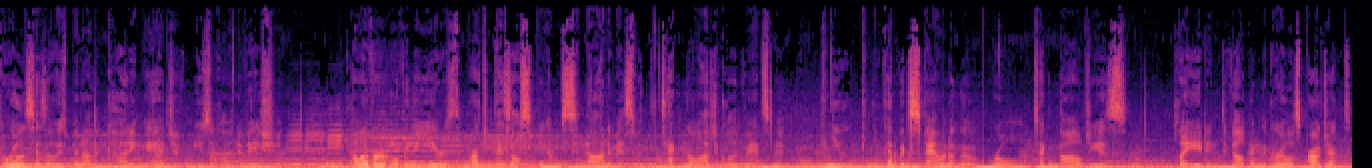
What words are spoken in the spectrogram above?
Gorillaz has always been on the cutting edge of musical innovation. However, over the years, the project has also become synonymous with technological advancement. Can you can you kind of expound on the role technology has played in developing the Gorillaz project?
